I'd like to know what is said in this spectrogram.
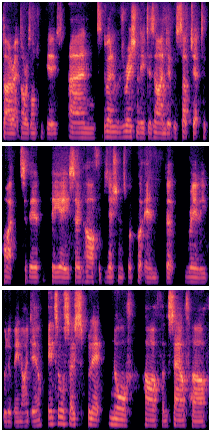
direct horizontal views. And when it was originally designed, it was subject to quite severe VE. So half the positions were put in that really would have been ideal. It's also split north half and south half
